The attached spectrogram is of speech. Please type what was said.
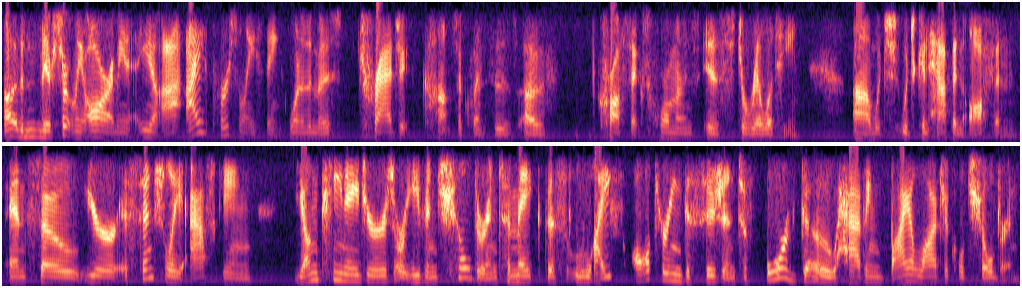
Uh, there certainly are. I mean, you know, I, I personally think one of the most tragic consequences of cross-sex hormones is sterility, uh, which which can happen often. And so you're essentially asking young teenagers or even children to make this life altering decision to forego having biological children.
